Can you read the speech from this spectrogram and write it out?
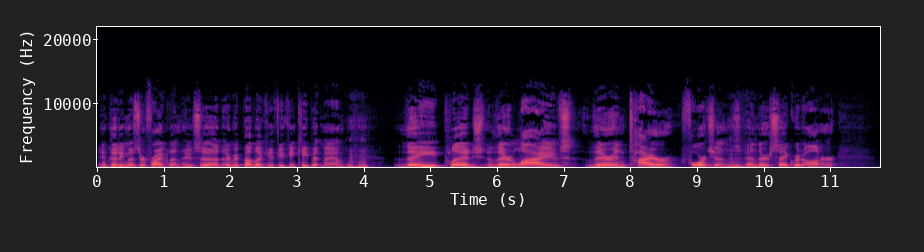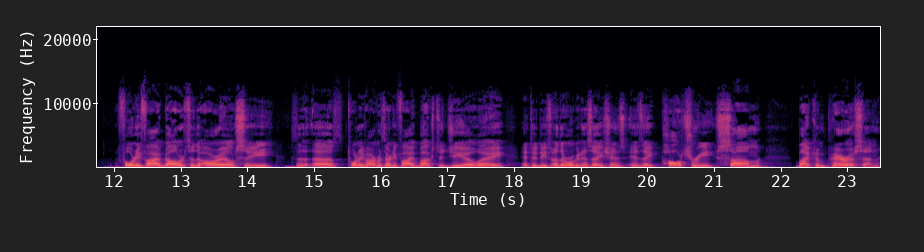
including Mr. Franklin, who said, A republic if you can keep it, ma'am, they pledged their lives, their entire fortunes, and their sacred honor. $45 to the RLC, uh, 25 or 35 bucks to GOA, and to these other organizations is a paltry sum by comparison.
